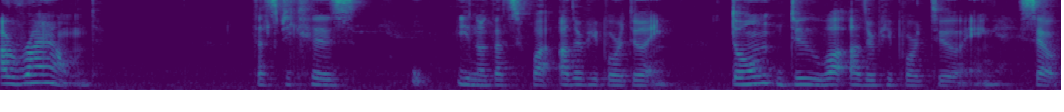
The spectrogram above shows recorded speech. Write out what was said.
around that's because you know that's what other people are doing. Don't do what other people are doing. So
